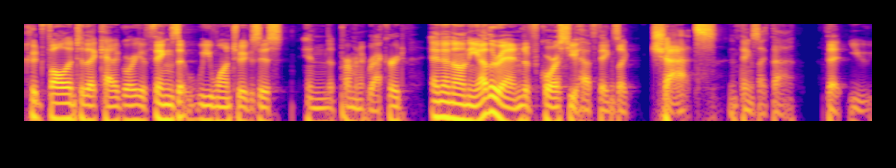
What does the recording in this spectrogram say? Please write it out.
could fall into that category of things that we want to exist in the permanent record. And then on the other end, of course, you have things like chats and things like that that you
